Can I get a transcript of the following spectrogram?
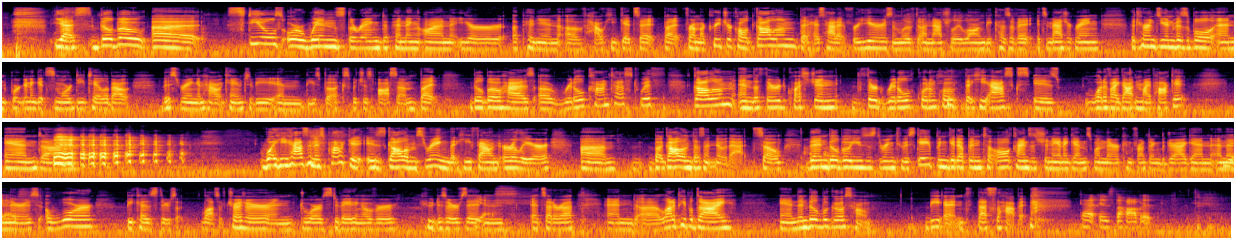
yes, Bilbo uh, steals or wins the ring depending on your opinion of how he gets it. But from a creature called Gollum that has had it for years and lived unnaturally long because of it, it's a magic ring that turns you invisible. And we're going to get some more detail about this ring and how it came to be in these books, which is awesome. But Bilbo has a riddle contest with Gollum, and the third question, the third riddle, quote unquote, that he asks is, What have I got in my pocket? And um, what he has in his pocket is Gollum's ring that he found earlier. Um, but Gollum doesn't know that. So then Bilbo uses the ring to escape and get up into all kinds of shenanigans when they're confronting the dragon. And then Yes. there's a war because there's lots of treasure and dwarves debating over who deserves it and Yes. etc. And uh, a lot of people die. And then Bilbo goes home. The end. That's The Hobbit. That is The Hobbit.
